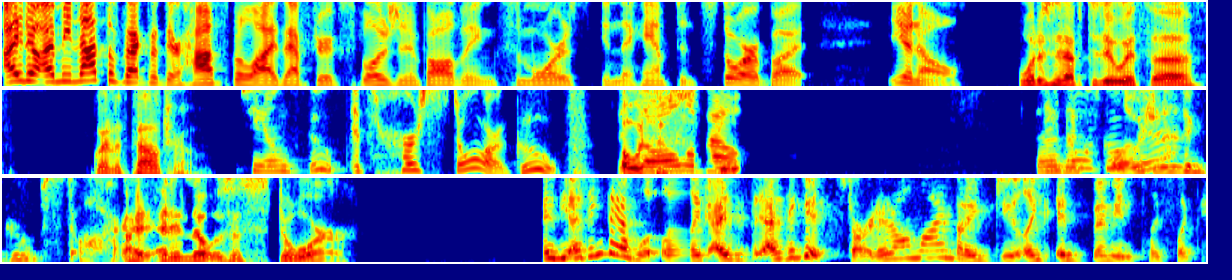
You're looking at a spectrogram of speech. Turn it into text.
I know. I mean, not the fact that they're hospitalized after explosion involving s'mores in the Hampton store, but you know, What does it have to do with uh, Gwyneth Paltrow? She owns Goop. it's her store, Goop. Oh, it's Oh, it's a all sto- about. There was an know what Goop explosion at a? Goop store. I, I didn't know it was a store. I I think they have like I I think it started online, but I do like it. I mean, places like the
